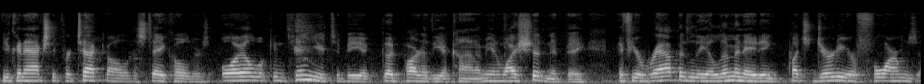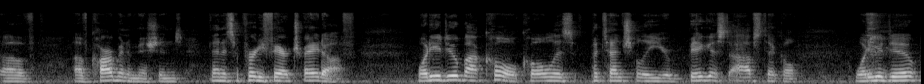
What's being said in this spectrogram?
you can actually protect all of the stakeholders. Oil will continue to be a good part of the economy, and why shouldn't it be? If you're rapidly eliminating much dirtier forms of, of carbon emissions, then it's a pretty fair trade-off. What do you do about coal? Coal is potentially your biggest obstacle. What do you do?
